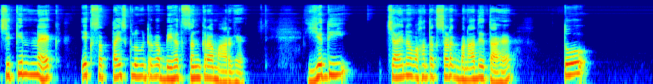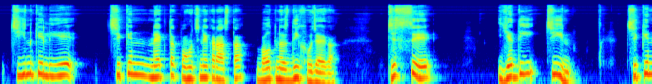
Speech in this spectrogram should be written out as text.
चिकन नेक एक 27 किलोमीटर का बेहद संकरा मार्ग है। यदि चाइना वहाँ तक सड़क बना देता है तो चीन के लिए चिकन नेक तक पहुँचने का रास्ता बहुत नज़दीक हो जाएगा, जिससे यदि चीन चिकन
